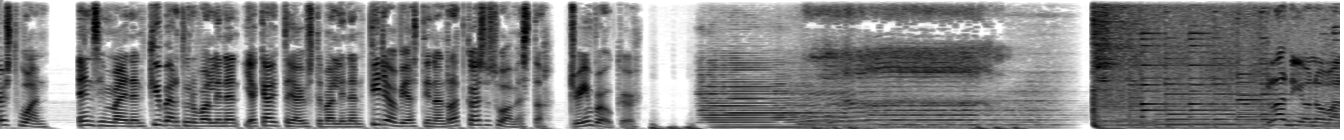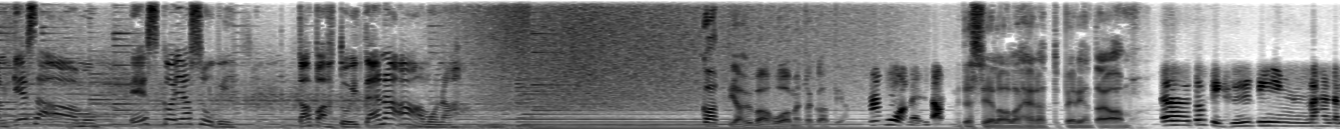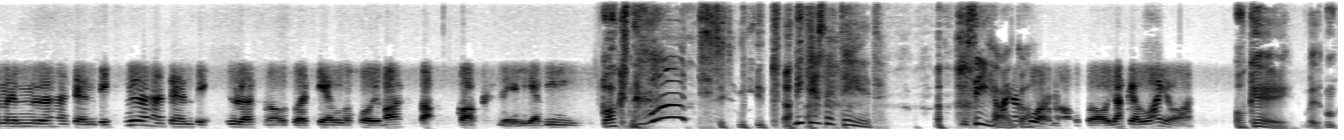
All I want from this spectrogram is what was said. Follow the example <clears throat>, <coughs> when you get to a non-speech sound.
First One. Ensimmäinen kyberturvallinen ja käyttäjäystävällinen videoviestinnän ratkaisu Suomesta. Dream Broker. Radionovan kesäaamu. Esko ja Suvi. Tapahtui tänä aamuna. Katja, hyvää huomenta Katja. Huomenta. Miten siellä ollaan herätty perjantai-aamu? Öö, tosi hyvin, vähän tämmöinen myöhäisempi, myöhäisempi ylösnousu, että kello soi vasta 245. Kaksi ne... What? <laughs> Siis mitä? Mitä sä teet? Siihen Aina aikaan. kuorma-autoa, jakeluajoa. Okei.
